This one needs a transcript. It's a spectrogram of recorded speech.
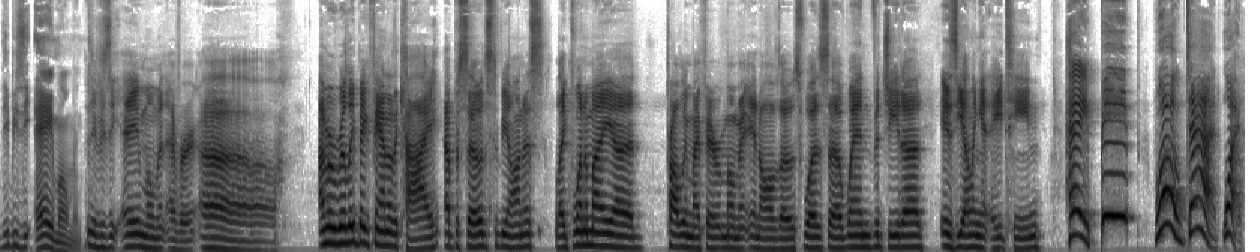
DBZA moment. DBZA moment ever. Uh, I'm a really big fan of the Kai episodes, to be honest. Like one of my uh, probably my favorite moment in all of those was uh, when Vegeta is yelling at 18. Hey, beep! Whoa, Dad! What?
